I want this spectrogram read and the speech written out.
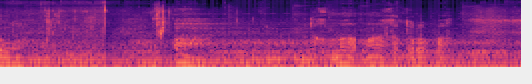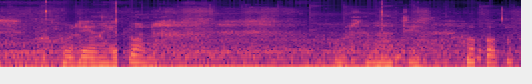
Hipon na. Oh, takma mga katropa. Huli ang hipon. Bulsa natin. Hop, hop, hop.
